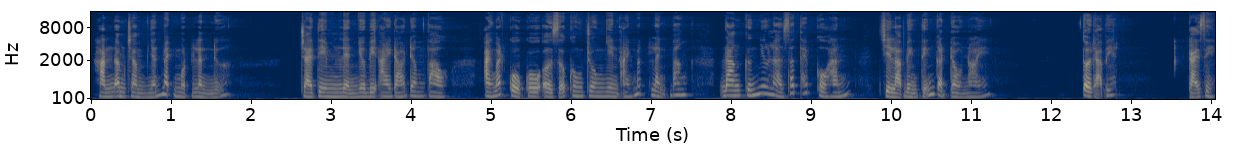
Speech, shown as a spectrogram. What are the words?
Hắn âm trầm nhấn mạnh một lần nữa. Trái tim liền như bị ai đó đâm vào. Ánh mắt của cô ở giữa không trung nhìn ánh mắt lạnh băng, đang cứng như là sắt thép của hắn, chỉ là bình tĩnh gật đầu nói. Tôi đã biết. Cái gì?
